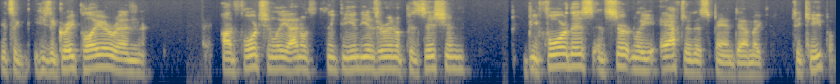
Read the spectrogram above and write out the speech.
it's a he's a great player and unfortunately, I don't think the Indians are in a position before this and certainly after this pandemic to keep them.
